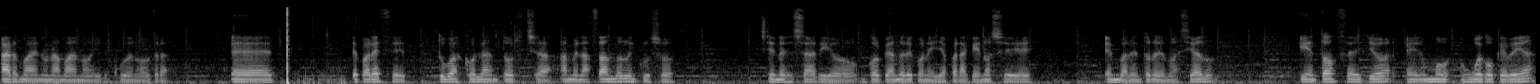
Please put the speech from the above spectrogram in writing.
arma en una mano y el escudo en otra. Eh, ¿Te parece? Tú vas con la antorcha amenazándolo, incluso si es necesario golpeándole con ella para que no se envalentone demasiado. Y entonces yo, en un, hueco que vea,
